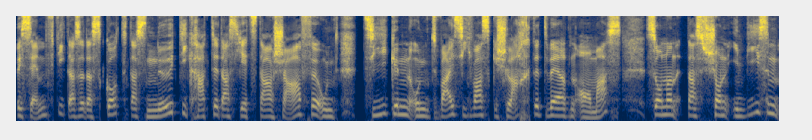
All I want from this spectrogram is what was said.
besänftigt, also dass Gott das nötig hatte, dass jetzt da Schafe und Ziegen und weiß ich was geschlachtet werden en masse, sondern dass schon in diesem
